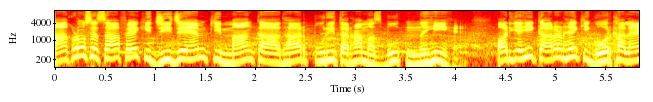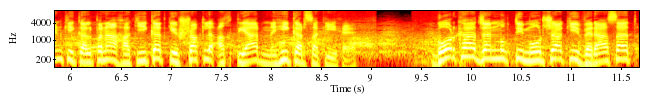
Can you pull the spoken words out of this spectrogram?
आंकड़ों से साफ़ है कि जीजेएम की मांग का आधार पूरी तरह मज़बूत नहीं है और यही कारण है कि गोरखालैंड की कल्पना हकीकत की शक्ल अख्तियार नहीं कर सकी है। गोरखा जनमुक्ति मोर्चा की विरासत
